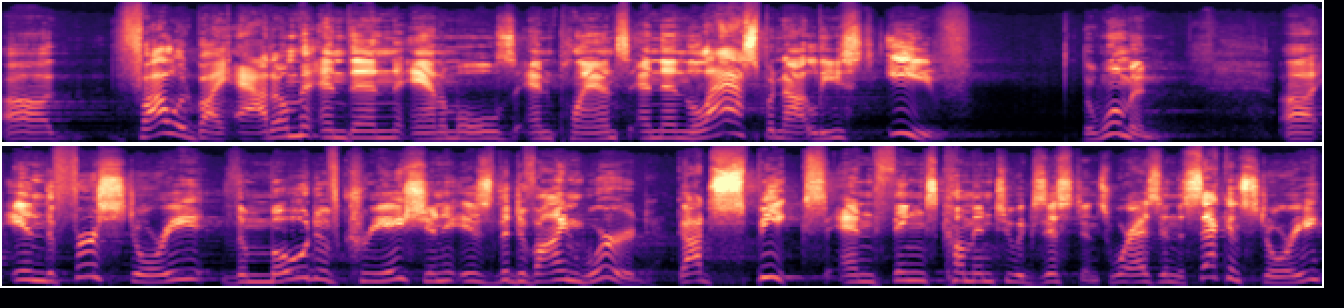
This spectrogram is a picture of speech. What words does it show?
Uh, followed by Adam, and then animals and plants, and then last but not least, Eve, the woman. Uh, in the first story, the mode of creation is the divine word. God speaks and things come into existence. Whereas in the second story,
